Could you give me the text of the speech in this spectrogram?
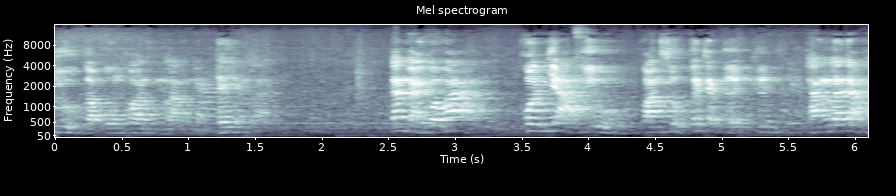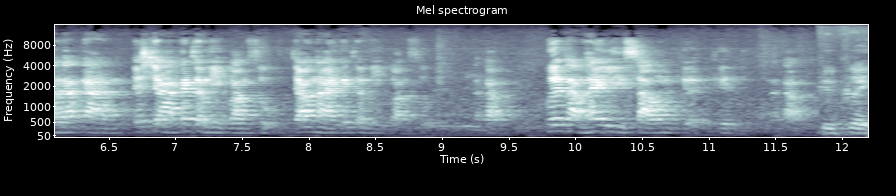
อยู่กับองค์กรของเราเนี่ยได้อย่างไรนั่นหมายความว่า คนอยากอยู่ความสุขก็จะเกิดขึ้น ทั้งระดับพนักงาน HR ก็จะมีความสุข เจ้านายก็จะมีความสุขนะครับเพื่อทำให้รีเซลมันเกิดขึ้นนะครับคือเคย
